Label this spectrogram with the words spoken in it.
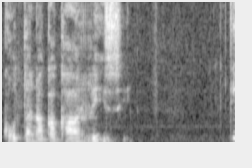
κότα να κακαρίζει. «Τι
